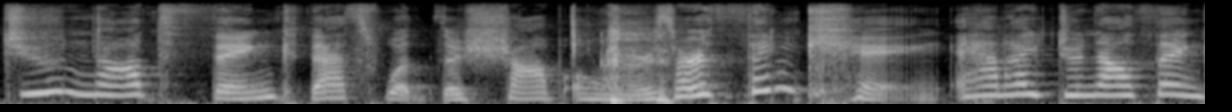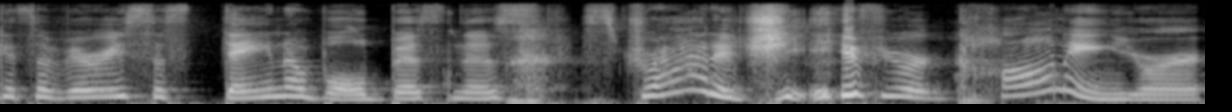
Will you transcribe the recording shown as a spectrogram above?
do not think that's what the shop owners are thinking. And I do not think it's a very sustainable business strategy if you're conning your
